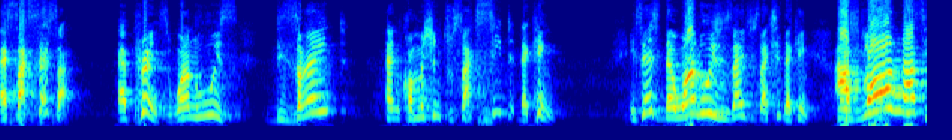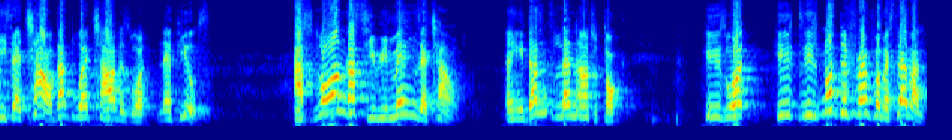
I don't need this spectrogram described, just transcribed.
A successor, a prince, one who is designed and commissioned to succeed the king. He says the one who is designed to succeed the king. As long as he's a child, that word child is what? Nepios. As long as he remains a child and he doesn't learn how to talk, he is what? He, he's not different from a servant.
